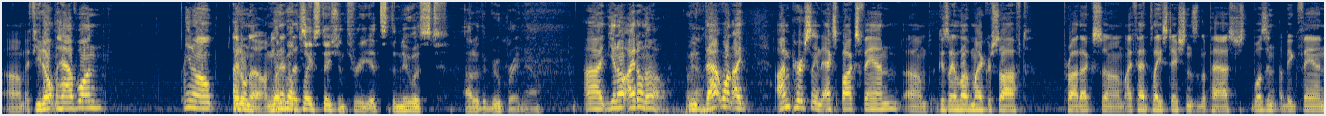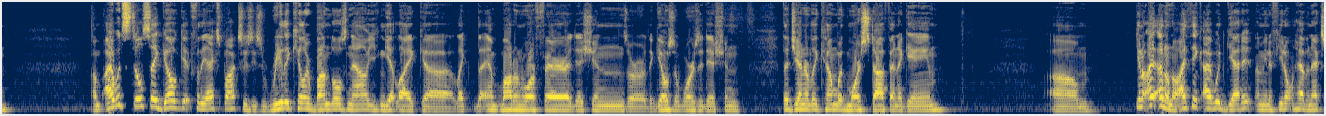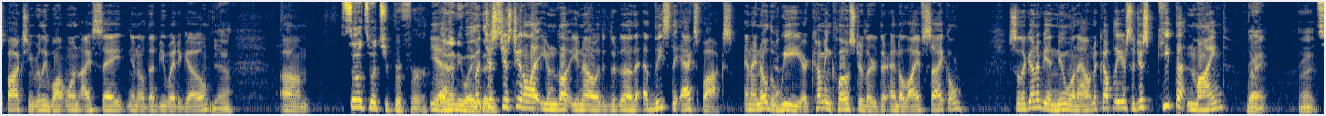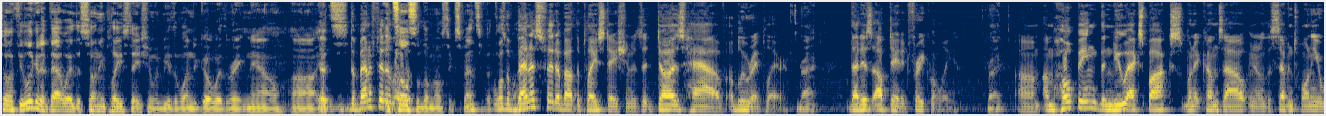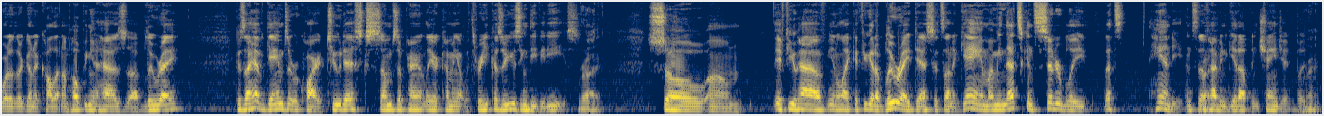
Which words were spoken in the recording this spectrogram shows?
Um, if you don't have one, you know I don't know. I mean, what that- about PlayStation 3? It's the newest out of the group right now. Uh, you know, I don't know. I mean, Yeah. that one, I I'm personally an Xbox fan because I love Microsoft products. Um, I've had PlayStations in the past, just wasn't a big fan. Um, I would still say go get for the Xbox. There's these really killer bundles now. You can get like uh, like the Modern Warfare editions or the Guilds of Wars edition that generally come with more stuff and a game. Um, you know, I, I don't know. I think I would get it. I mean, if you don't have an Xbox and you really want one, I say you know that'd be way to go. Yeah. Um, so it's what you prefer. Yeah, But anyway, but just just gonna let you know, you know the, the, the- at least the Xbox and I know the Wii are coming close to their, their end of life cycle, so they're going to be a new one out in a couple of years. So just keep that in mind. right, right. So if you look at it that way, the Sony PlayStation would be the one to go with right now. Uh, it's the benefit of It's the- also the most expensive. Well, the point. benefit about the PlayStation is it does have a Blu-ray player Right, that is updated frequently. right. Um, I'm hoping the new Xbox when it comes out, you know, the 720 or whatever they're going to call it. I'm hoping it has uh, Blu-ray because I have games that require two discs. Some apparently are coming out with three because they're using DVDs. right. So um, if you have, you know, like if you get a Blu-ray disc that's on a game, I mean, that's considerably that's handy instead of having to get up and change it. But Right.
